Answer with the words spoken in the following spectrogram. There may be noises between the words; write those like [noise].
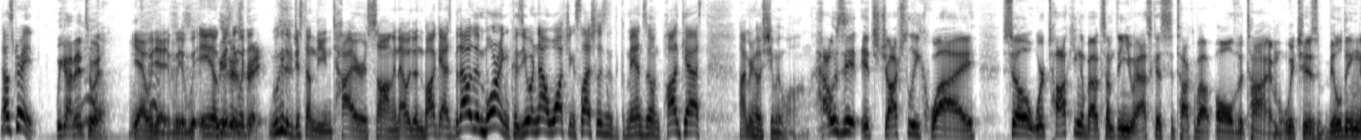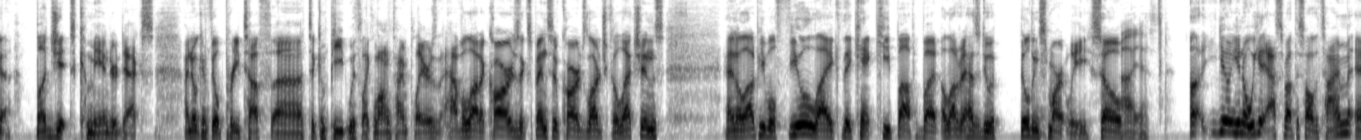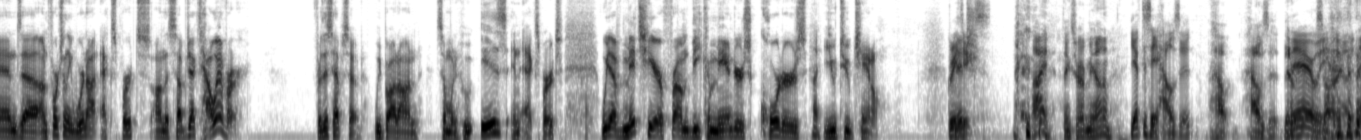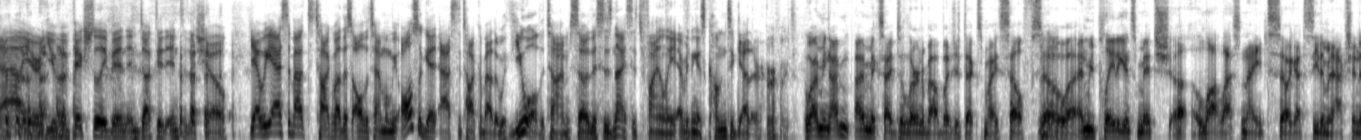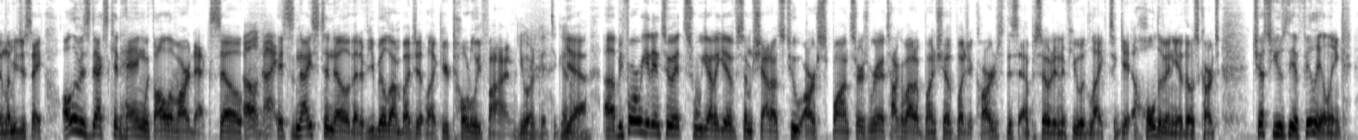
That was great. We got into it. Yeah, we did. We, we you know, good thing we, great. did, we could have just done the entire song, and that would have been the podcast. But that would have been boring because you are now watching slash listening to the Command Zone podcast. I'm your host Jimmy Wong. How's it? It's Josh Lee Kwai. So we're talking about something you ask us to talk about all the time, which is building budget commander decks. I know it can feel pretty tough uh, to compete with like longtime players that have a lot of cards, expensive cards, large collections, and a lot of people feel like they can't keep up. But a lot of it has to do with building smartly. So Ah, yes. uh, you know, you know, we get asked about this all the time, and uh, unfortunately, we're not experts on the subject. However, for this episode, we brought on someone who is an expert. We have Mitch here from the Commander's Quarters YouTube channel. Greetings. Hi, thanks for having me on. You have to say how's it. How how's it? There we we go. Sorry. go. Now you're you've officially been inducted into the show. Yeah, we get asked about to talk about this all the time, and we also get asked to talk about it with you all the time. So this is nice. It's finally everything has come together. Perfect. Well, I mean, I'm I'm excited to learn about budget decks myself. So, uh, and we played against Mitch uh, a lot last night, so I got to see them in action. And let me just say, all of his decks can hang with all of our decks. So, Oh, nice. It's nice to know that if you build on budget, like you're totally fine. You are good to go. Yeah. Uh, before we get into it, we got to give some shout outs to our sponsors. We're going to talk about a bunch of budget cards this episode. And if you would like to get a hold of any of those cards, just use the affiliate link.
